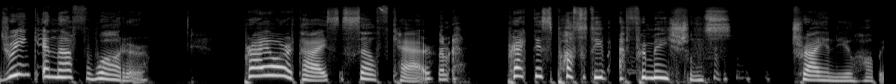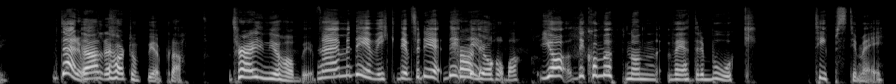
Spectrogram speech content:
Drink enough water. Prioritize self-care. Practice positive affirmations. Try a new hobby. Däremot, Jag har aldrig hört något mer platt. Try a new hobby. Nej, men det är viktigt. För det, det, Try det, hobby. ja, det kom upp någon vad heter det, bok, tips till mig,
